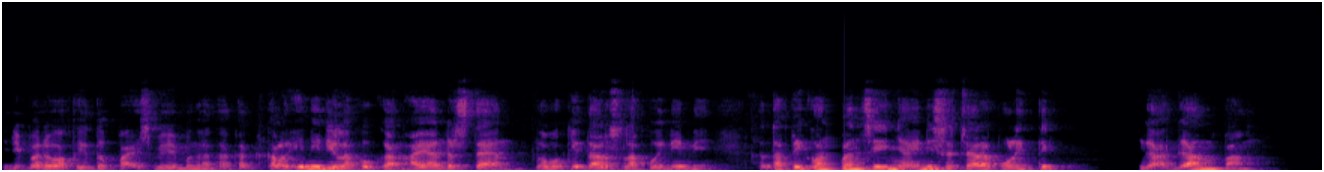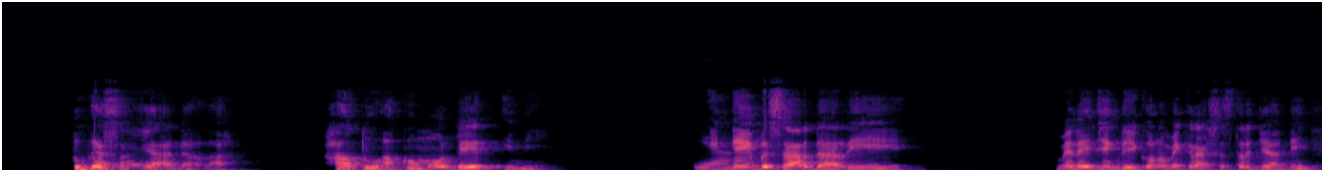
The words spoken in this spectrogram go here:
Jadi pada waktu itu Pak SBY mengatakan, kalau ini dilakukan, I understand bahwa kita harus lakuin ini. Tetapi konvensinya ini secara politik nggak gampang. Tugas saya adalah how to accommodate ini. Yeah. Ide besar dari managing the economic crisis terjadi,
